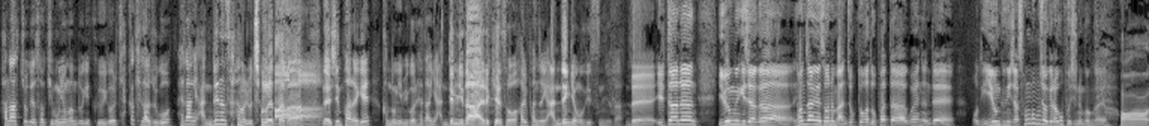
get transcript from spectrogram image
한화 쪽에서 김응용 감독이 그 이걸 착각해가지고 해당이 안 되는 사항을 요청을 했다가 아. 네, 심판에게 감독님 이건 해당이 안 됩니다 이렇게 해서 합의 판정이 안 된 경우도 있습니다. 네, 일단은 유병민 기자가 현장에서는 만족도가 높았다고 했는데 어디 이용균 기자 성공적이라고 보시는 건가요? 어,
